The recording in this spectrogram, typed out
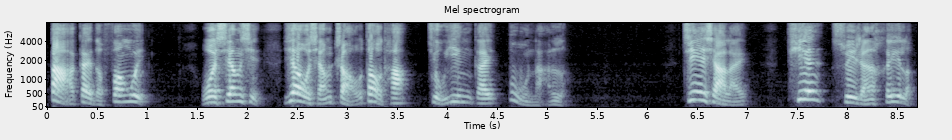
大概的方位，我相信要想找到它就应该不难了。接下来，天虽然黑了，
